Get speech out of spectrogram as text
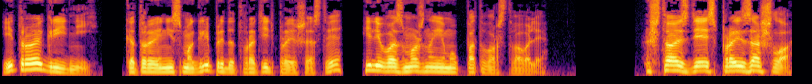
и трое гридней, которые не смогли предотвратить происшествие или, возможно, ему потворствовали. «Что здесь произошло?»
